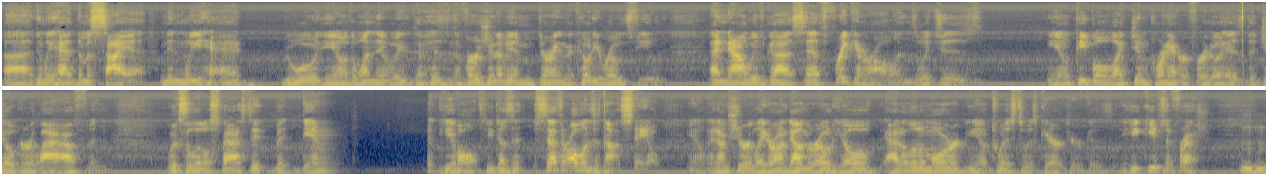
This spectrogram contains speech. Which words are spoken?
Uh, then we had the Messiah. And then we had, you know, the one that we, the, his the version of him during the Cody Rhodes feud. And now we've got Seth freaking Rollins, which is, you know, people like Jim Cornette refer to it as the Joker laugh and looks a little spastic, but damn it, he evolves. He doesn't. Seth Rollins is not stale, you know, and I'm sure later on down the road he'll add a little more, you know, twist to his character because he keeps it fresh. Mm-hmm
